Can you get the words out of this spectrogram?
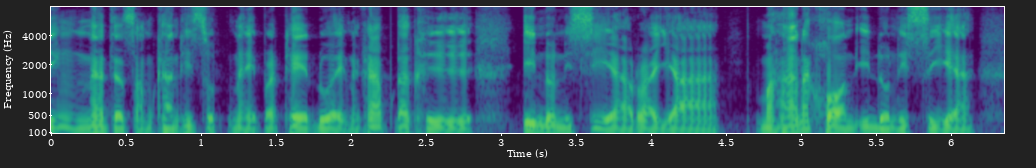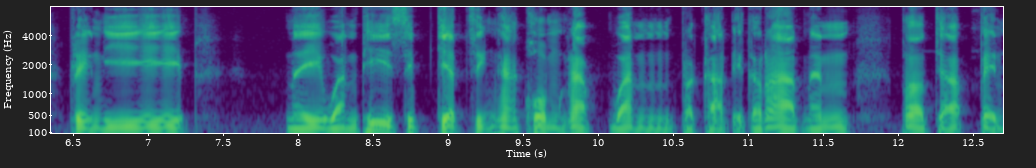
ริงๆ น่าจะสำคัญที่สุดในประเทศด้วยนะครับ ก็คืออินโดนีเซียรายา มหานครอินโดนีเซีย เพลงนี้ในวันที่ 17 สิงหาคมครับ วันประกาศเอกราชนั้น ก็จะเป็น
